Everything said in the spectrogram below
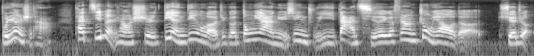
不认识他。他基本上是奠定了这个东亚女性主义大旗的一个非常重要的学者。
